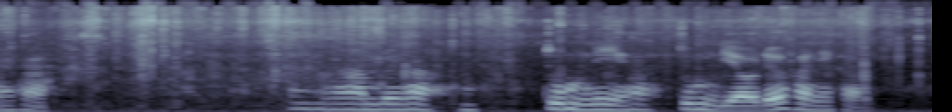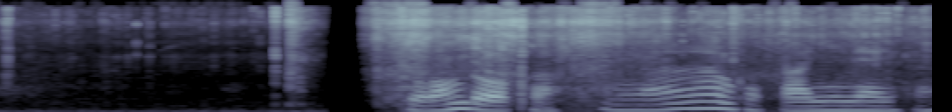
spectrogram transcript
นะคะงามเลยค่ะ จุ่มนี่ค่ะ จุ่มเดียวเด้อค่ะนี่ค่ะสองดอกค่ะงามค่ะขาใหญ่ๆค่ะ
